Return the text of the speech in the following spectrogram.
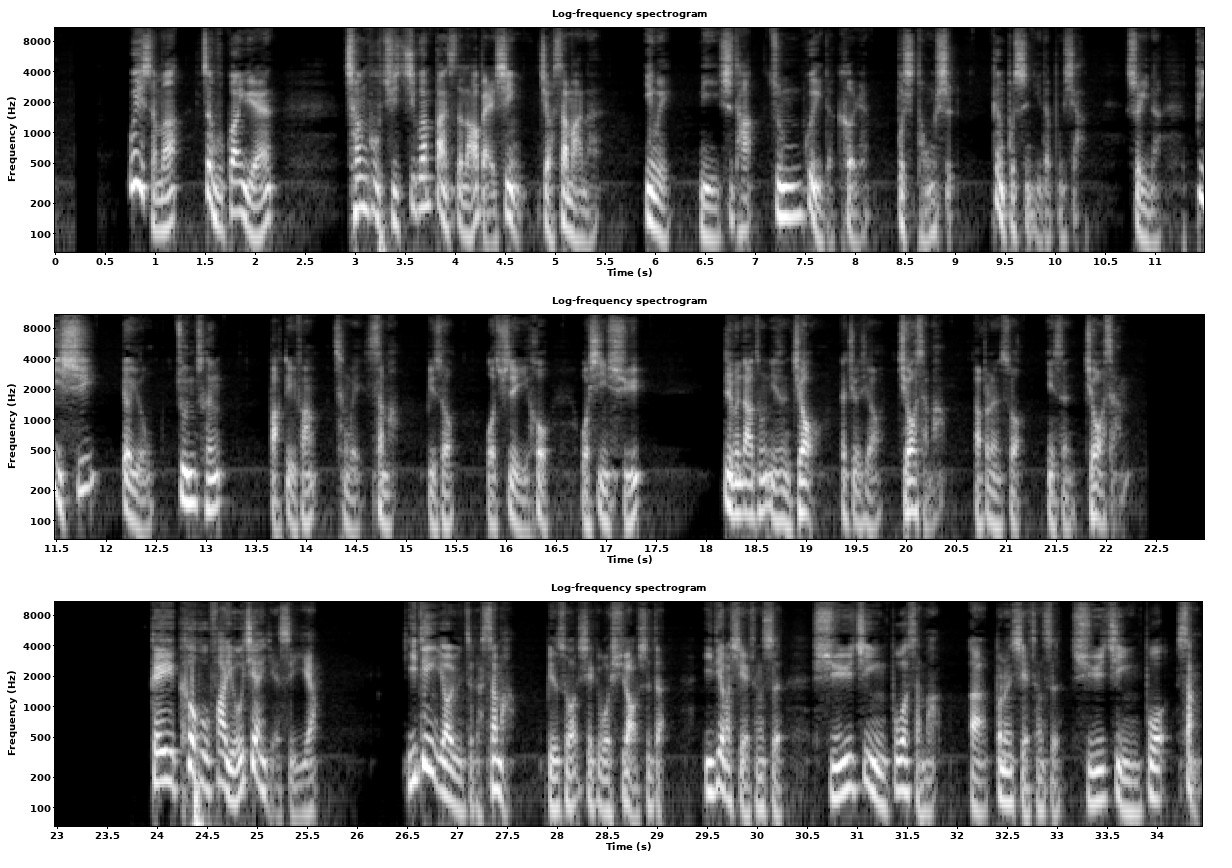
为什么政府官员称呼去机关办事的老百姓叫什么呢？因为你是他尊贵的客人，不是同事，更不是你的部下，所以呢，必须要用尊称把对方称为什么？比如说我去了以后，我姓徐，日文当中念成叫，那就叫叫什么，而不能说念成叫上。给客户发邮件也是一样，一定要用这个什么，比如说写给我徐老师的，一定要写成是徐静波什么啊，不能写成是徐静波上。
